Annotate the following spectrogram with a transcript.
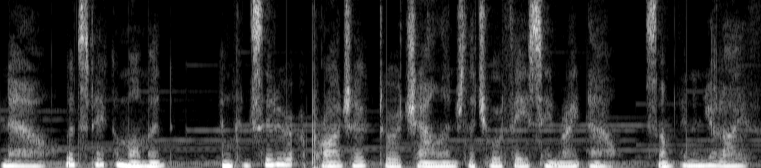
Now, let's take a moment and consider a project or a challenge that you are facing right now, something in your life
